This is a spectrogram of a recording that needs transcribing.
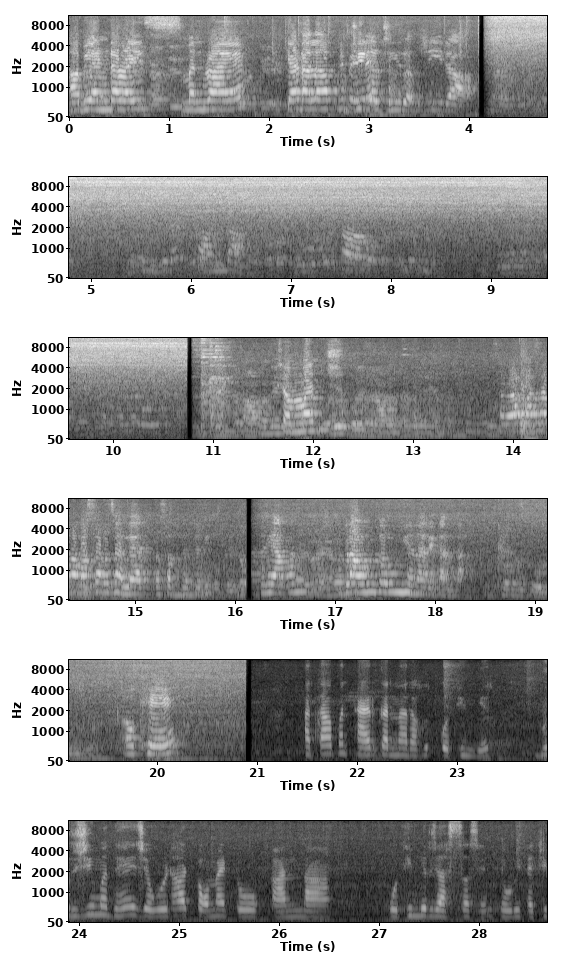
अभी अंडा राइस बन रहा है. क्या डाला आपने जीरा. जीरा. चम्मच. सगळा मसाला मसाला झालाय आता सध्या तरी. आता हे आपण ब्राऊन करून घेणार आहे कांदा ओके. आता आपण ॲड करणार आहोत कोथिंबीर. भुर्जीमध्ये जेवढा टोमॅटो कांदा कोथिंबीर जास्त असेल तेवढी त्याची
